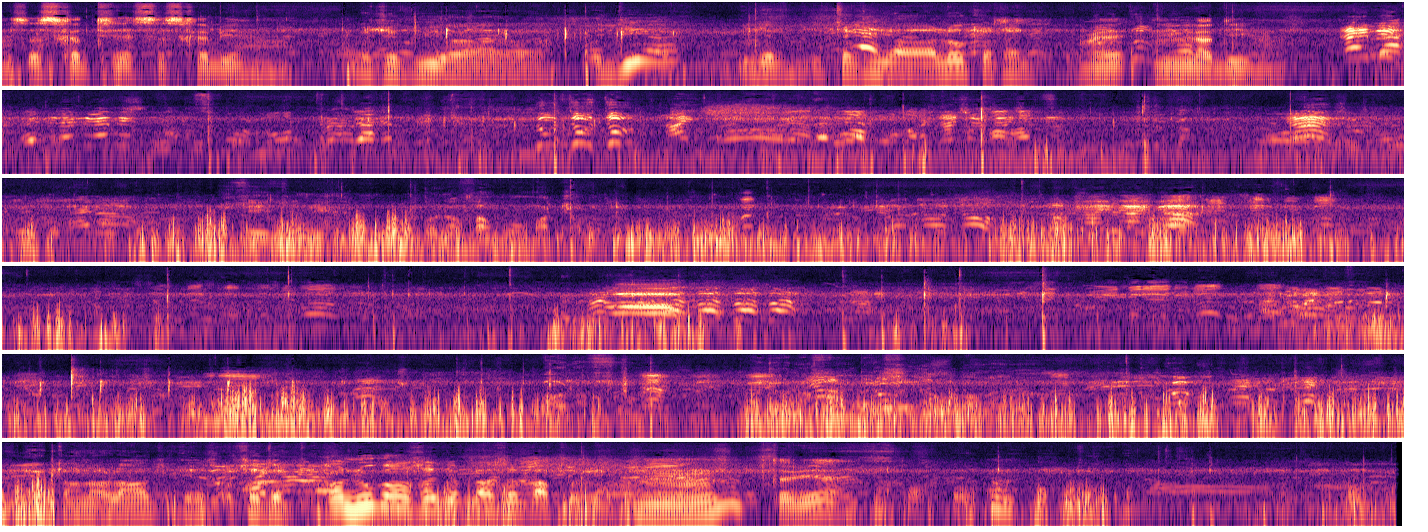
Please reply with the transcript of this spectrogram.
Ouais, ça, serait, ça serait bien. hein. J'ai vu euh, Eddie, hein. il, était venu à Lokeren. Ouais, il me l'a dit. ouais. J'étais étonné. On a fait un bon match. En Hollande. Nous, on se déplace partout. Mhm, c'est bien.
